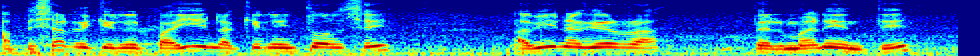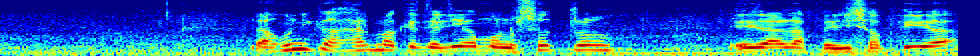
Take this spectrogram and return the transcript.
a pesar de que en el país en aquel entonces había una guerra permanente, las únicas armas que teníamos nosotros era la filosofía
